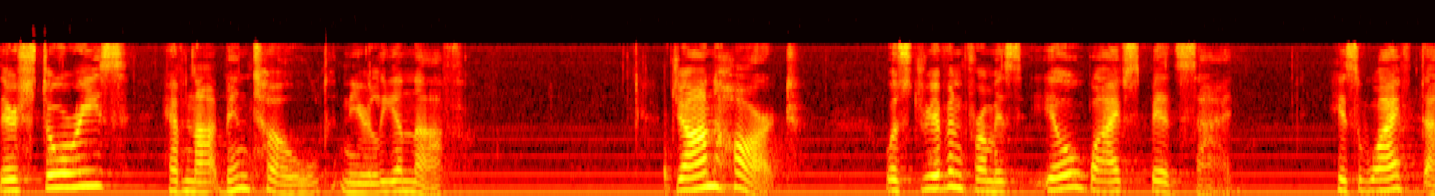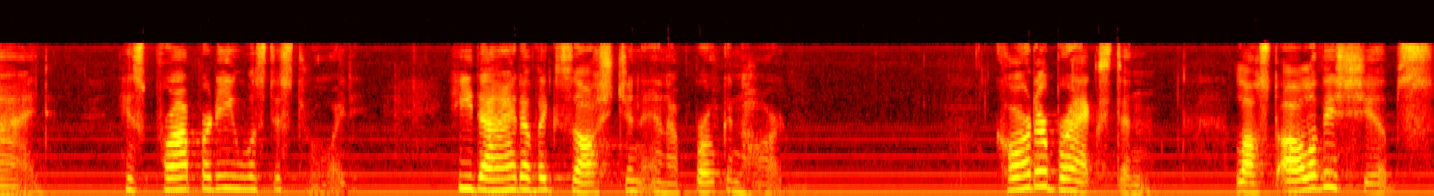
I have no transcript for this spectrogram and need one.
Their stories have not been told nearly enough. John Hart was driven from his ill wife's bedside. His wife died. His property was destroyed. He died of exhaustion and a broken heart. Carter Braxton lost all of his ships,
